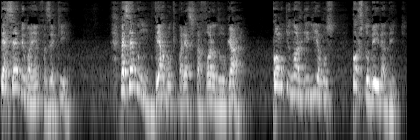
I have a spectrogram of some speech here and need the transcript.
Percebe uma ênfase aqui? Percebe um verbo que parece estar fora do lugar? Como que nós diríamos costumeiramente?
